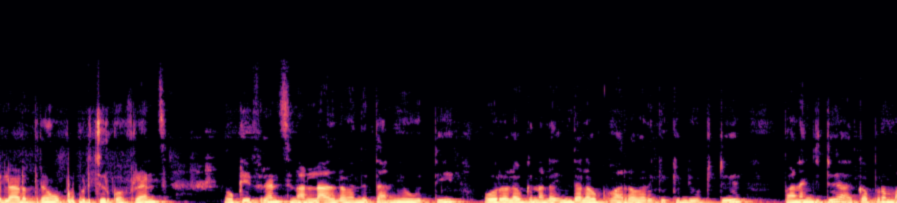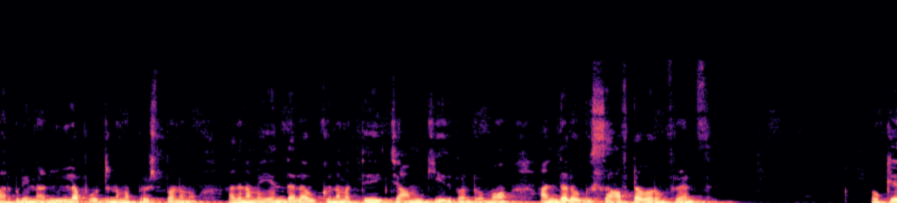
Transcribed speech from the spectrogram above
எல்லா இடத்துலையும் உப்பு பிடிச்சிருக்கோம் ஃப்ரெண்ட்ஸ் ஓகே ஃப்ரெண்ட்ஸ் நல்லா அதில் வந்து தண்ணி ஊற்றி ஓரளவுக்கு நல்லா இந்த அளவுக்கு வர்ற வரைக்கும் கிண்டி விட்டுட்டு பனைஞ்சிட்டு அதுக்கப்புறம் மறுபடியும் நல்லா போட்டு நம்ம ப்ரெஷ் பண்ணணும். அதை நம்ம எந்த அளவுக்கு நம்ம தேய்ச்சி அமுக்கி இது பண்ணுறோமோ அந்த அளவுக்கு சாஃப்டாக வரும் ஃப்ரெண்ட்ஸ் ஓகே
